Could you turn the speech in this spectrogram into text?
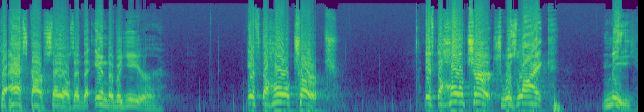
to ask ourselves at the end of a year. If the whole church, if the whole church was like me,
